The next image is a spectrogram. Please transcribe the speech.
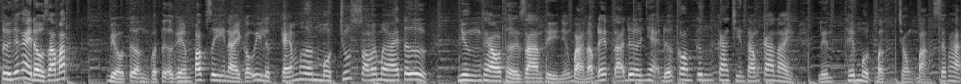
Từ những ngày đầu ra mắt, biểu tượng của tựa game PUBG này có uy lực kém hơn một chút so với M24. Nhưng theo thời gian thì những bản update đã đưa nhẹ đứa con cưng K98K này lên thêm một bậc trong bảng xếp hạng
